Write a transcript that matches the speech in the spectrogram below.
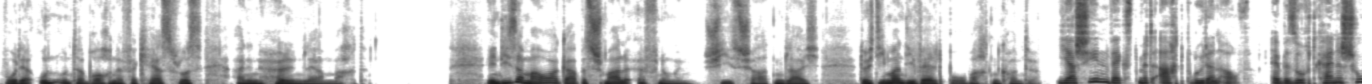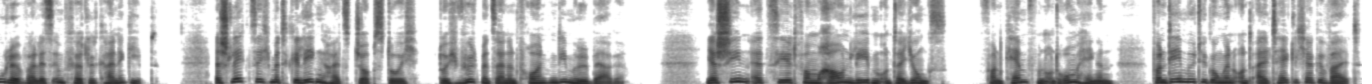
wo der ununterbrochene Verkehrsfluss einen Höllenlärm macht. In dieser Mauer gab es schmale Öffnungen, Schießscharten gleich, durch die man die Welt beobachten konnte. Yashin wächst mit acht Brüdern auf. Er besucht keine Schule, weil es im Viertel keine gibt. Er schlägt sich mit Gelegenheitsjobs durch, durchwühlt mit seinen Freunden die Müllberge. Yashin erzählt vom rauen Leben unter Jungs, von Kämpfen und Rumhängen, von Demütigungen und alltäglicher Gewalt,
